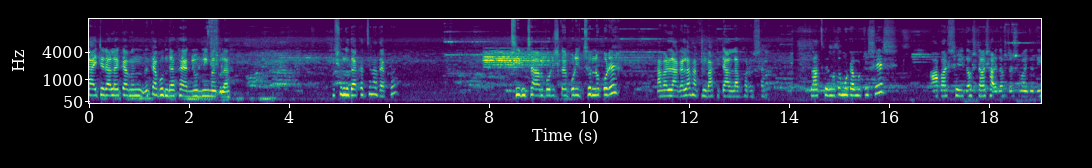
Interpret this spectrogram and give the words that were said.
লাইটের আলোয় কেমন কেমন দেখায় এগুলোর নিমাগুলা। কি সুন্দর দেখাচ্ছে না দেখো? ছিমছাম পরিষ্কার পরিচ্ছন্ন করে আবার লাগালাম, এখন বাকিটা আল্লাহ ভরসা। তো আজকের মতো মোটামুটি শেষ। আবার সেই দশটা, সাড়ে দশটার সময় যদি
